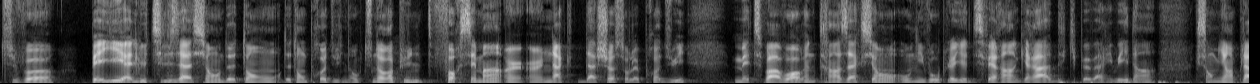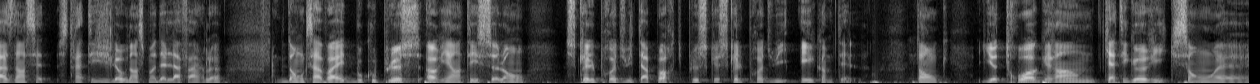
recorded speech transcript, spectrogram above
tu vas payer à l'utilisation de ton, de ton produit. Donc, tu n'auras plus forcément un, acte d'achat sur le produit, mais tu vas avoir une transaction au niveau, puis là, il y a différents grades qui peuvent arriver, dans, qui sont mis en place dans cette stratégie-là ou dans ce modèle d'affaires-là. Donc, ça va être beaucoup plus orienté selon ce que le produit t'apporte, plus que ce que le produit est comme tel. Donc, il y a trois grandes catégories qui sont, euh,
